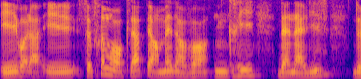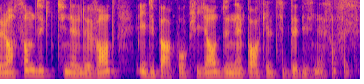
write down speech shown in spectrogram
Et voilà et ce framework là permet d'avoir une grille d'analyse de l'ensemble du tunnel de vente et du parcours client de n'importe quel type de business en fait.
